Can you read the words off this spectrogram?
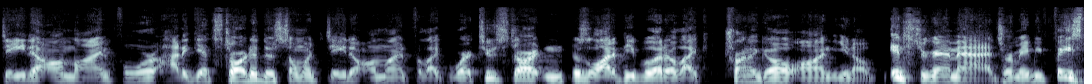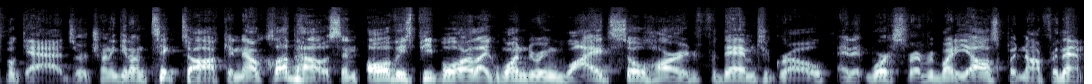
data online for how to get started. There's so much data online for like where to start. And there's a lot of people that are like trying to go on, you know, Instagram ads or maybe Facebook ads or trying to get on TikTok and now Clubhouse. And all these people are like wondering why it's so hard for them to grow and it works for everybody else, but not for them.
